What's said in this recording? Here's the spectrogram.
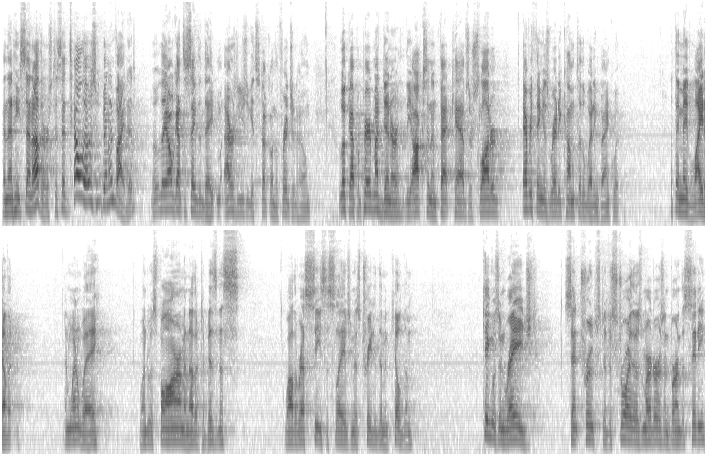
And then he sent others to say, Tell those who've been invited they all got to save the date. Ours usually get stuck on the fridge at home. Look, I prepared my dinner. The oxen and fat calves are slaughtered. Everything is ready. Come to the wedding banquet. But they made light of it and went away, one to his farm, another to business, while the rest seized the slaves, mistreated them, and killed them. King was enraged, sent troops to destroy those murderers and burn the city.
